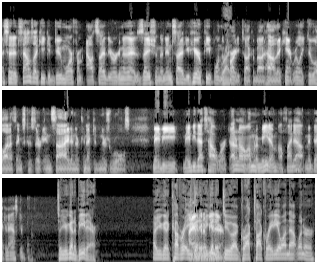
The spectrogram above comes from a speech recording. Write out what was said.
I said it sounds like he could do more from outside the organization than inside. You hear people in the Right. party talk about how they can't really do a lot of things because they're inside and they're connected and there's rules. Maybe maybe that's how it worked. I don't know. I'm going to meet him. I'll find out. Maybe I can ask him. So you're going to be there. Are you going to cover? Are you going to be going to there. do a Grok Talk Radio on that one, or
